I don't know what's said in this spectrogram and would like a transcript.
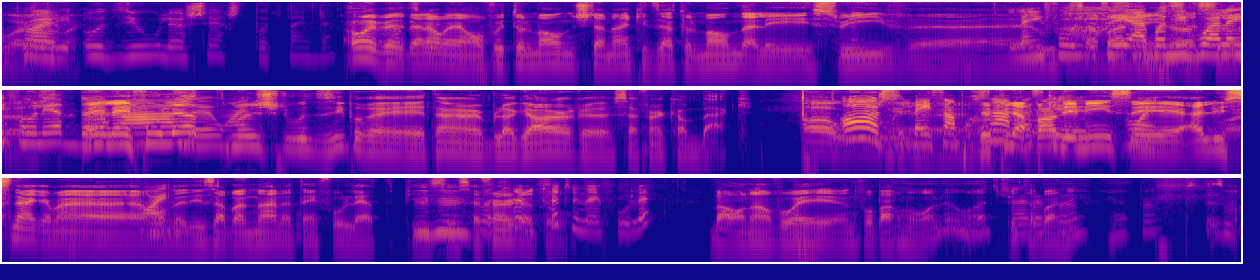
ouais, ouais, ouais. audio, là, cherche, c'est pas tout le temps évident. Ah oui, ben, En ben non, mais on veut tout le monde, justement, qui dit à tout le monde d'aller suivre. euh, L'info, ou de tu sais, s'abonner, abonnez-vous à l'infolette de Ben, l'infolette, Rad, moi, ouais. je vous le dis, pour euh, étant un blogueur, euh, ça fait un comeback. Ah, oui, Ah, oui, je- oui. ben, 100 Depuis la que- pandémie, c'est ouais. hallucinant comment euh, Ouais. on a des abonnements à notre infolette. Puis Mhm. ça, ça fait un retour. Faites une infolette? Ben, on envoie une fois par mois, là. Ouais, tu peux t'abonner. Yeah. Ah, Excuse-moi.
